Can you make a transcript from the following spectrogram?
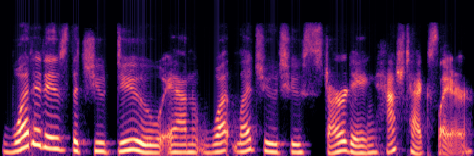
what it is that you do and what led you to starting Hashtag Slayer.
